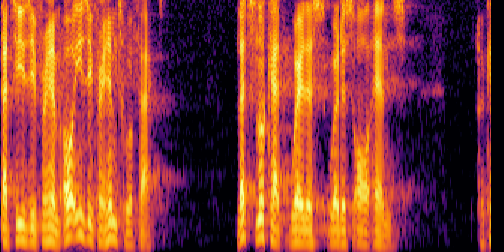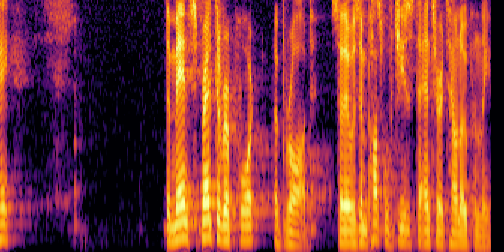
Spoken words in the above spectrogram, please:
that's easy for him, oh, easy for him to affect. Let's look at where this, where this all ends. Okay? The man spread the report abroad, so that it was impossible for Jesus to enter a town openly.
